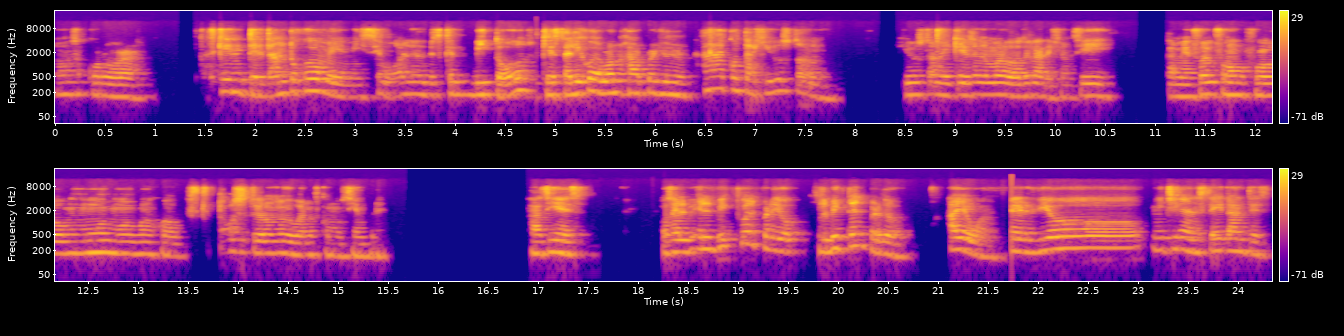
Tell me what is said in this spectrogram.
Vamos a corroborar. Es que entre tanto juego me, me hice bolas. Es que vi todos. Que está el hijo de Ron Harper Jr. Ah, contra Houston. Houston, ahí que es el número 2 de la región. Sí, también fue, fue, fue, un muy, muy buen juego. Es que todos estuvieron muy buenos, como siempre. Así es. O sea, el, el Big 12 perdió. El Big Ten perdió. Iowa, perdió Michigan State antes,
